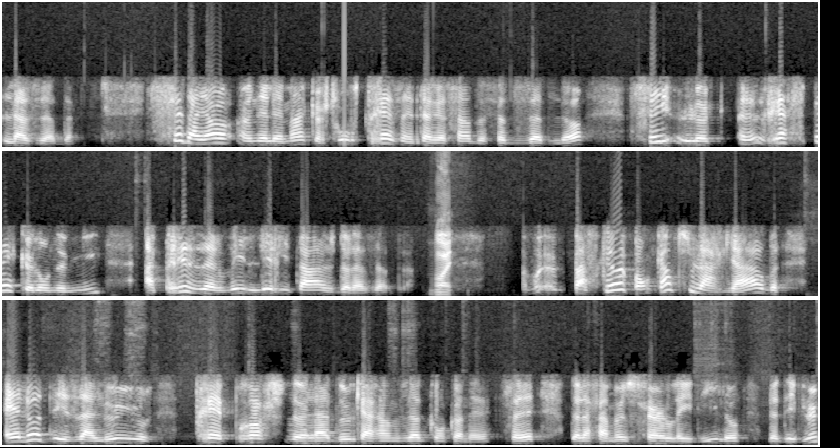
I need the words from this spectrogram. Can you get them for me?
la Z. C'est d'ailleurs un élément que je trouve très intéressant de cette Z-là, c'est le respect que l'on a mis à préserver l'héritage de la Z. Oui. Parce que, bon, quand tu la regardes, elle a des allures très proches de la 240Z qu'on connaît, c'est de la fameuse Fair Lady, là, le début.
